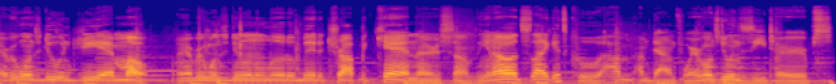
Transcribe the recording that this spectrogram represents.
everyone's doing GMO. Everyone's doing a little bit of Tropicana or something. You know, it's like, it's cool. I'm, I'm down for it. Everyone's doing Z Terps,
